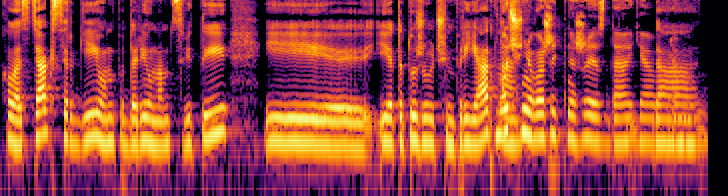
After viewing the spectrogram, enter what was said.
холостяк Сергей, он подарил нам цветы, и, и это тоже очень приятно. Очень уважительный жест, да, я да. прям...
